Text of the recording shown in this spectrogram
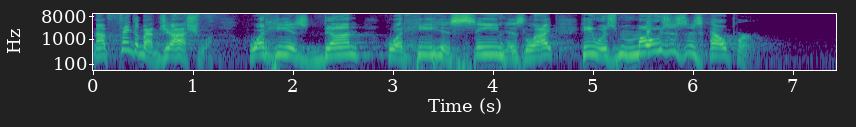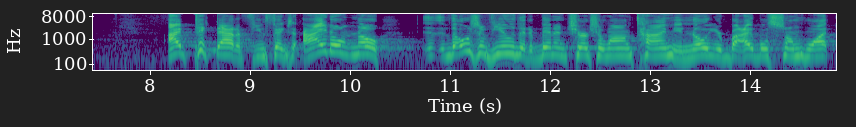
Now, think about Joshua, what he has done, what he has seen, his life. He was Moses' helper. I picked out a few things. I don't know. Those of you that have been in church a long time, you know your Bible somewhat.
